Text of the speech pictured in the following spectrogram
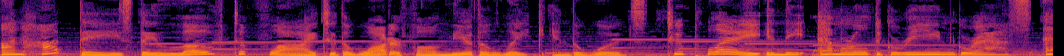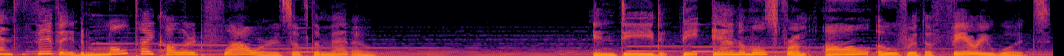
On hot days, they loved to fly to the waterfall near the lake in the woods to play in the emerald green grass and vivid multicolored flowers of the meadow. Indeed, the animals from all over the fairy woods,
